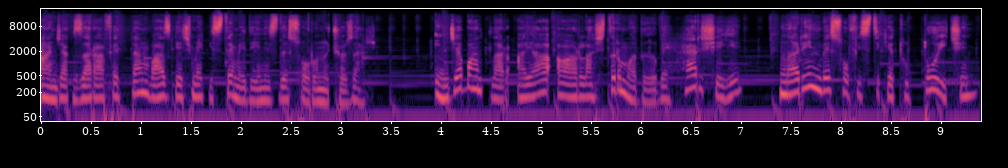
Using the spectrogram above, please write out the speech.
Ancak zarafetten vazgeçmek istemediğinizde sorunu çözer. İnce bantlar ayağı ağırlaştırmadığı ve her şeyi narin ve sofistike tuttuğu için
